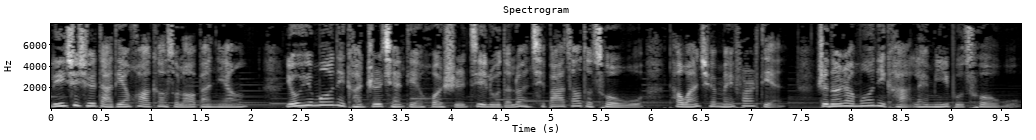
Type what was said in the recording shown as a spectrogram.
林旭旭打电话告诉老板娘，由于莫妮卡之前点货时记录的乱七八糟的错误，他完全没法点，只能让莫妮卡来弥补错误。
